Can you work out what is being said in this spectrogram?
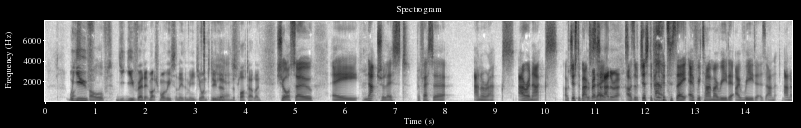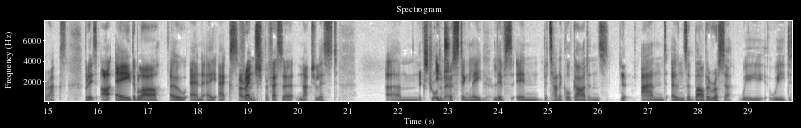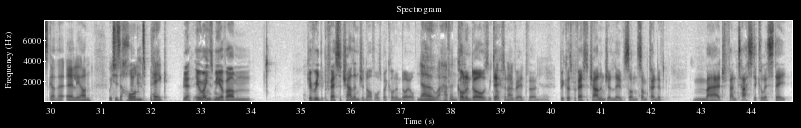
Well, what's you've involved. you've read it much more recently than me. Do you want to do the, the plot outline? Sure. So, a naturalist, Professor Anarax, Aronnax. I was just about Professor to say. Anarax. I was just about to say. Every time I read it, I read it as An- Anarax, but it's A R R O N A X. French professor, naturalist. Um, interestingly, Yeah. lives in botanical gardens Yeah. and owns a Barbarossa. We we discover early on, which is a horned pig. Yeah. It reminds me of um. Do you ever read the Professor Challenger novels by Conan Doyle? No, I haven't. Conan Doyle's We talked definitely about- read Verne because Professor Challenger lives on some kind of mad, fantastical estate,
